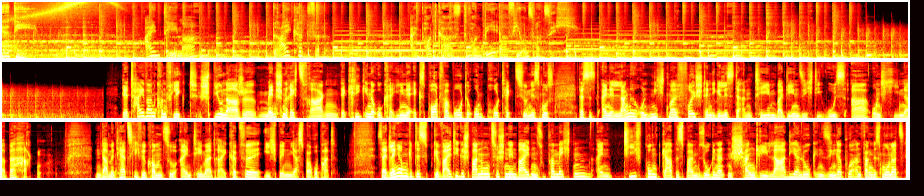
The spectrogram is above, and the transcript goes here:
ARD. Ein Thema, drei Köpfe. Ein Podcast von BR24. Der Taiwan-Konflikt, Spionage, Menschenrechtsfragen, der Krieg in der Ukraine, Exportverbote und Protektionismus, das ist eine lange und nicht mal vollständige Liste an Themen, bei denen sich die USA und China behaken. Damit herzlich willkommen zu Ein Thema drei Köpfe. Ich bin Jasper Ruppert. Seit längerem gibt es gewaltige Spannungen zwischen den beiden Supermächten. Ein Tiefpunkt gab es beim sogenannten Shangri-La-Dialog in Singapur Anfang des Monats.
